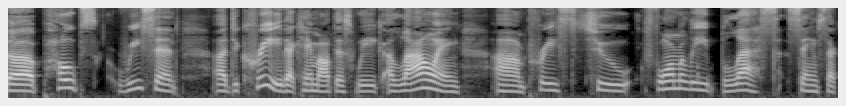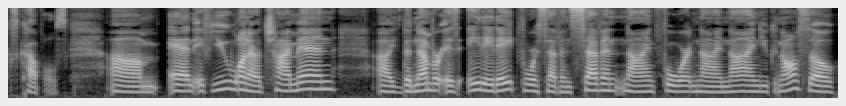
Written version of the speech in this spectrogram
the Pope's recent uh, decree that came out this week allowing um, priests to formally bless same sex couples. Um, and if you want to chime in, uh, the number is 888 477 9499. You can also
